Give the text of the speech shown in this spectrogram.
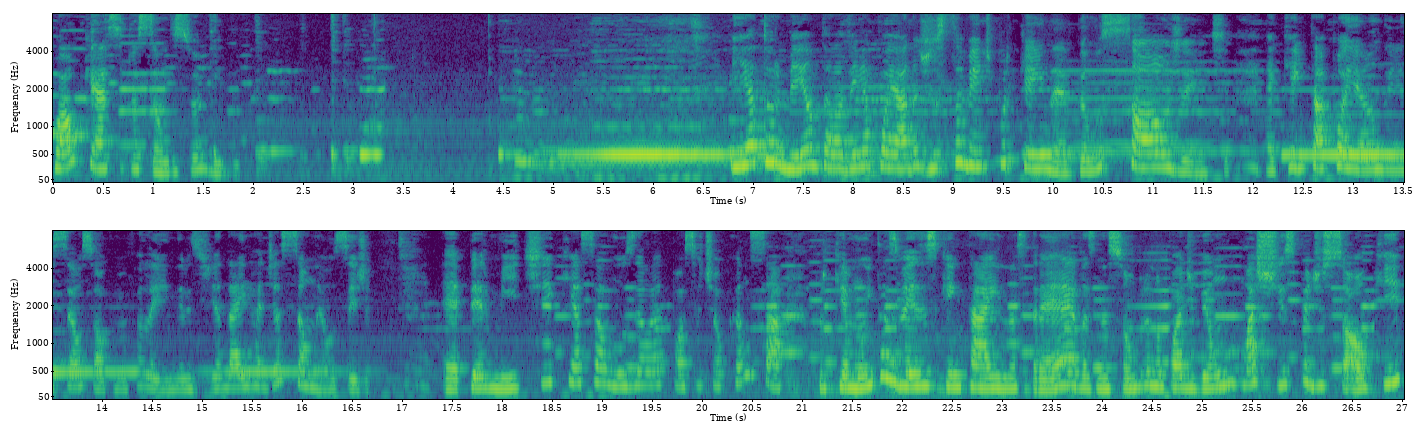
qualquer situação da sua vida. E a tormenta, ela vem apoiada justamente por quem, né? Pelo sol, gente. É quem está apoiando isso é o sol, como eu falei, energia da irradiação, né? Ou seja, é, permite que essa luz ela possa te alcançar, porque muitas vezes quem está aí nas trevas, na sombra, não pode ver uma chispa de sol que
